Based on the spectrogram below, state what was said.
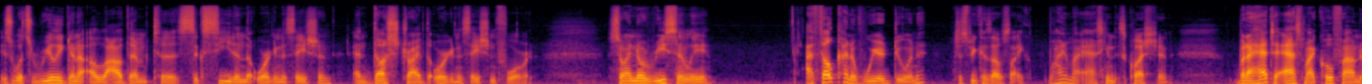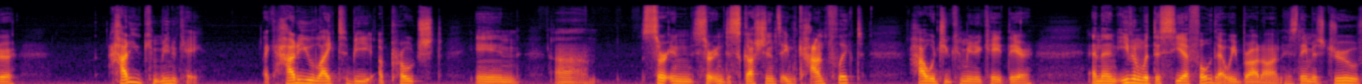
is what's really going to allow them to succeed in the organization and thus drive the organization forward. So I know recently I felt kind of weird doing it just because I was like why am I asking this question but I had to ask my co-founder, how do you communicate? Like, how do you like to be approached in um, certain certain discussions in conflict? How would you communicate there? And then even with the CFO that we brought on, his name is Drew.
